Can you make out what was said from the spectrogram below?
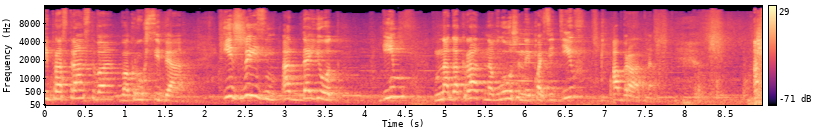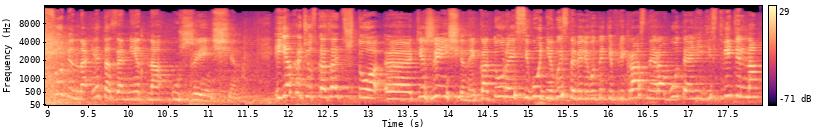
и пространство вокруг себя. И жизнь отдает им многократно вложенный позитив обратно. Особенно это заметно у женщин. И я хочу сказать, что э, те женщины, которые сегодня выставили вот эти прекрасные работы, они действительно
